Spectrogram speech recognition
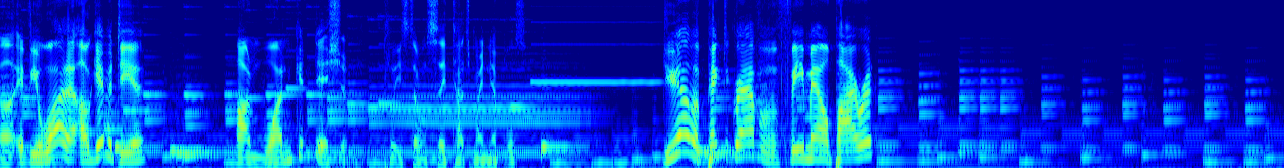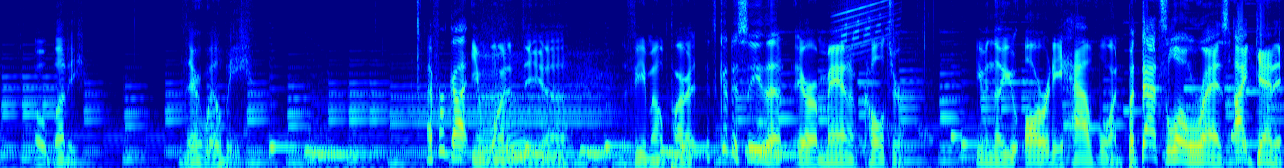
Uh, if you want it, I'll give it to you. On one condition. Please don't say touch my nipples. Do you have a pictograph of a female pirate? Oh, buddy. There will be. I forgot you wanted the uh, the female pirate. It's good to see that you're a man of culture, even though you already have one. But that's low res. I get it.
